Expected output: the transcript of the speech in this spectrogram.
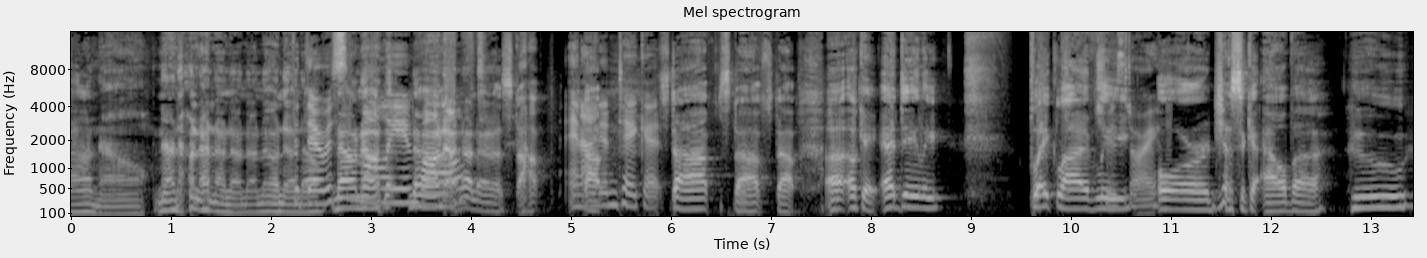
Oh no. No no no no no no no no no. there was no, some no, Molly no, no, no, no, no, no, stop. And Stop. I didn't take it. Stop, stop, stop. Uh, okay, Ed Daly, Blake Lively, or Jessica Alba. Who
